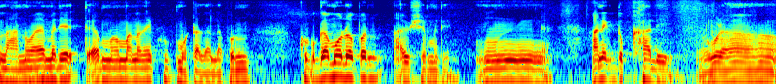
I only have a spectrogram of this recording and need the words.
लहान वयामध्ये त्या मनाने खूप मोठा झाला. पण खूप गमवलं पण आयुष्यामध्ये. अनेक दुःख आली व-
